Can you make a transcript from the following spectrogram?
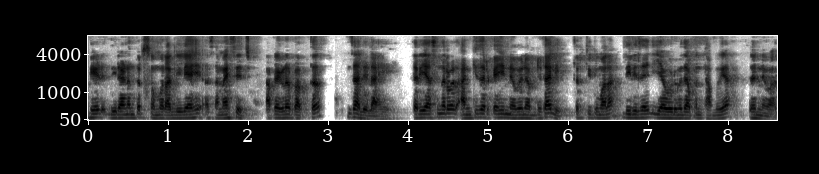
भेट दिल्यानंतर समोर आलेली आहे असा मेसेज आपल्याकडे प्राप्त झालेला आहे. तर या संदर्भात आणखी जर काही नवीन अपडेट आली तर ती तुम्हाला दिली जाईल. या व्हिडिओमध्ये आपण थांबूया. धन्यवाद.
